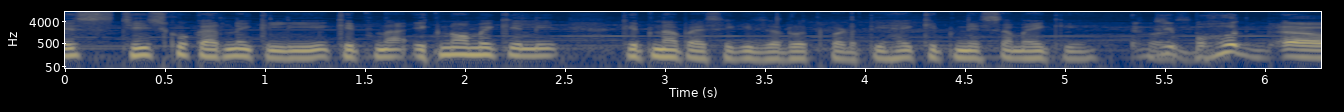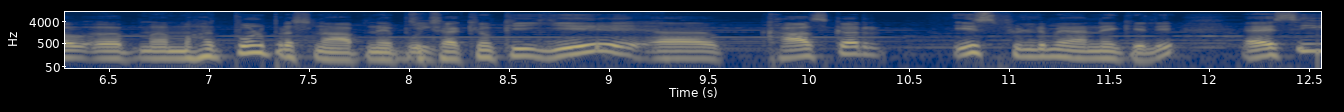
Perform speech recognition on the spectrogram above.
इस चीज़ को करने के लिए कितना इकोनॉमिकली कितना पैसे की ज़रूरत पड़ती है कितने समय की? जी बहुत महत्वपूर्ण प्रश्न आपने पूछा क्योंकि ये खासकर इस फ़ील्ड में आने के लिए ऐसी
